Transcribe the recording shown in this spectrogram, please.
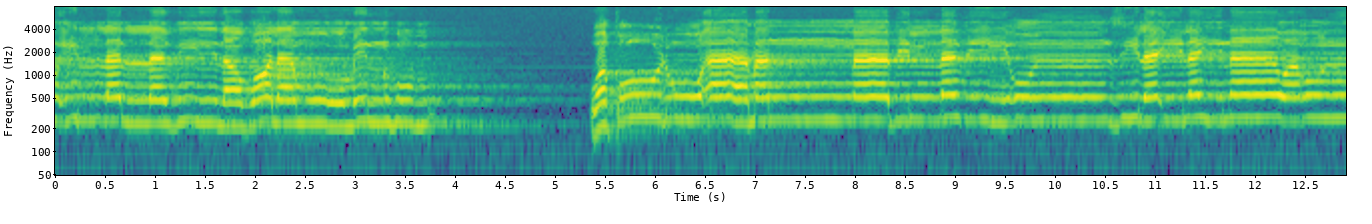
إلا الذين ظلموا منهم. وقولوا آمنا بالذي أنزل إلينا وأنزل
